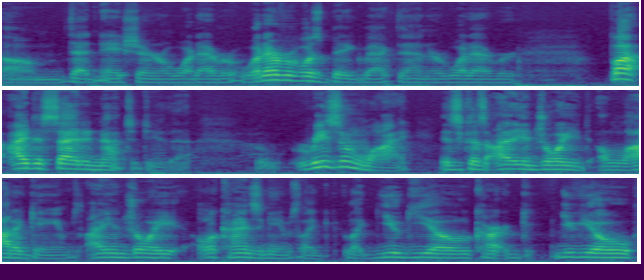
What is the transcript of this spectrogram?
um, Dead Nation or whatever, whatever was big back then or whatever. But I decided not to do that. Reason why is because I enjoyed a lot of games. I enjoy all kinds of games like like Yu-Gi-Oh, Yu-Gi-Oh,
